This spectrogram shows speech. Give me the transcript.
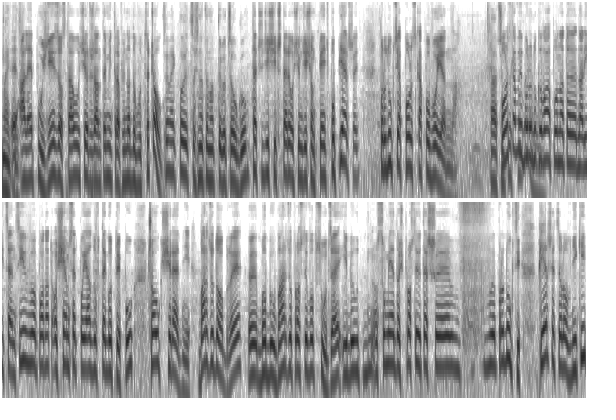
najpierw. e, ale później został sierżantem i trafił na dowódcę czołgu. Przemek, powiedz coś na temat tego czołgu. T-34-85. Po pierwsze, produkcja polska powojenna. A, Polska wyprodukowała ponad, e, na licencji ponad 800 pojazdów tego typu. Czołg średni, bardzo dobry, y, bo był bardzo prosty w obsłudze i był no, w sumie dość prosty też y, w, w produkcji. Pierwsze celowniki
